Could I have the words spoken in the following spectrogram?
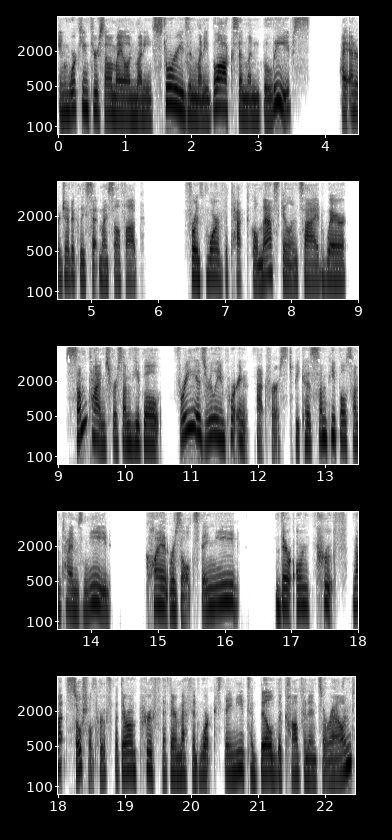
in working through some of my own money stories and money blocks and money beliefs, I energetically set myself up for more of the tactical masculine side where sometimes for some people, free is really important at first because some people sometimes need client results. They need their own proof, not social proof, but their own proof that their method works. They need to build the confidence around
